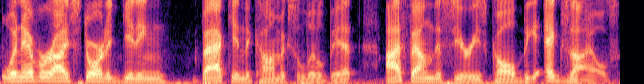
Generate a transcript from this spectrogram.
whenever I started getting back into comics a little bit, I found this series called The Exiles,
